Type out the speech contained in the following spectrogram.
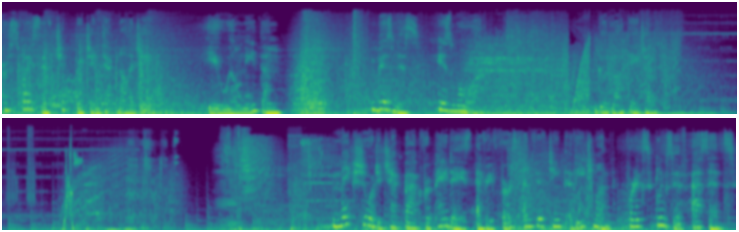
persuasive chip breaching technology. You will need them. Business is war. Good luck, Agent. Make sure to check back for paydays every 1st and 15th of each month for exclusive assets.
